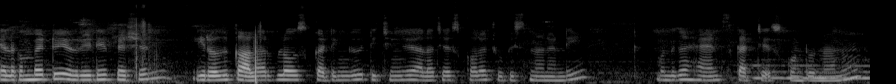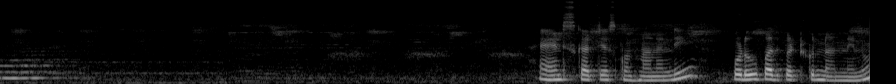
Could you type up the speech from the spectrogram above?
Welcome back to everyday fashion ఈరోజు కాలర్ బ్లౌజ్ కటింగ్ టిచ్చింగ్ ఎలా చేసుకోవాలో చూపిస్తున్నానండి. ముందుగా హ్యాండ్స్ కట్ చేసుకుంటున్నాను. హ్యాండ్స్ కట్ చేసుకుంటున్నానండి. పొడుగు పది పెట్టుకున్నాను నేను.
